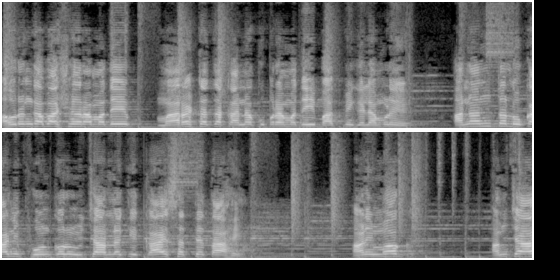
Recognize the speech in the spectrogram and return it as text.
औरंगाबाद शहरामध्ये महाराष्ट्राच्या कानाकोपऱ्यामध्ये ही बातमी गेल्यामुळे अनंत लोकांनी फोन करून विचारलं की काय सत्यता आहे? आणि मग आमच्या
